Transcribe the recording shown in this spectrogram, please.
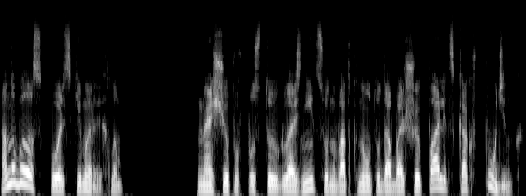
Оно было скользким и рыхлым. Нащупав пустую глазницу, он воткнул туда большой палец, как в пудинг.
